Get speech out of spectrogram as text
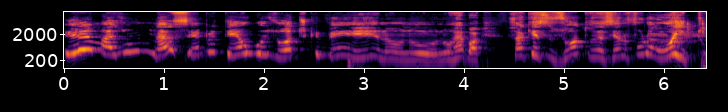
E mais um, né? Sempre tem alguns outros que vêm aí no, no, no rebote. Só que esses outros esse ano foram oito.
